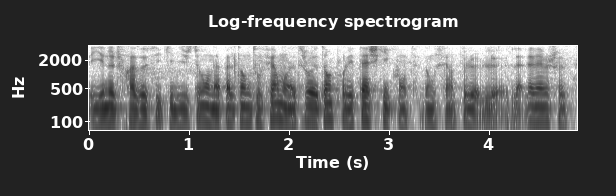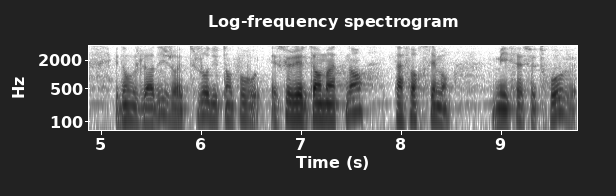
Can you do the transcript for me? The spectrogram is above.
il y a une autre phrase aussi qui dit justement on n'a pas le temps de tout faire, mais on a toujours le temps pour les tâches qui comptent. Donc c'est un peu la, même chose. Et donc je leur dis j'aurai toujours du temps pour vous. Est-ce que j'ai le temps maintenant? Pas forcément. Mais ça se trouve.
